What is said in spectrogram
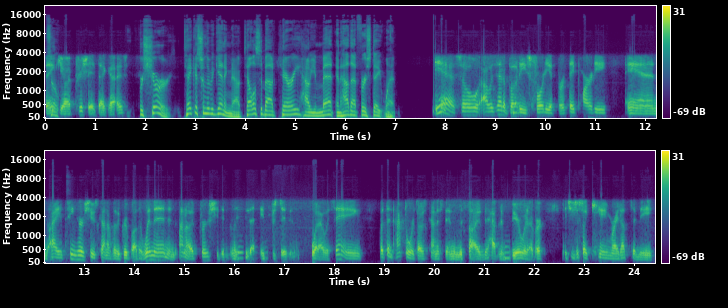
Thank So- you. I appreciate that, guys. For sure. Take us from the beginning now. Tell us about Carrie, how you met, and how that first date went. Yeah, so I was at a buddy's 40th birthday party, and I had seen her. She was kind of with a group of other women, and I don't know, at first she didn't really seem that interested in what I was saying. But then afterwards, I was kind of standing on the side having a beer, whatever, and she just like came right up to me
